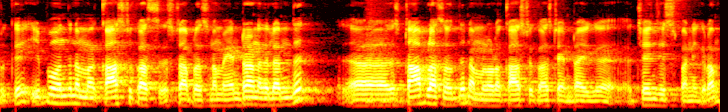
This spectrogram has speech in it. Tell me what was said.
இருக்குது இப்போ வந்து நம்ம காஸ்ட் காஸ்ட் ஸ்டாப் லாஸ் நம்ம என்ட்ரானதுலேருந்து ஸ்டாப் லாஸ் வந்து நம்மளோட காஸ்ட் காஸ்ட் என்ட்ராய்க்கு சேஞ்சஸ் பண்ணிக்கிறோம்.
